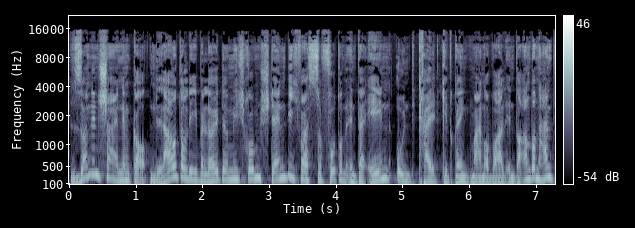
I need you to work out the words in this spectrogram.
Sonnenschein im Garten, lauter liebe Leute um mich rum, ständig was zu futtern in der einen und Kaltgetränk meiner Wahl in der anderen Hand.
